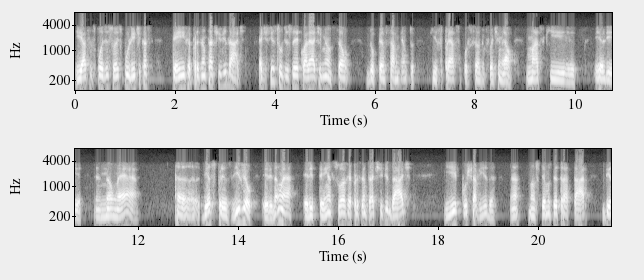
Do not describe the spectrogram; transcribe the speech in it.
e essas posições políticas têm representatividade. É difícil dizer qual é a dimensão do pensamento que expresso por Sandro Fontinel, mas que ele não é uh, desprezível, ele não é. Ele tem a sua representatividade e, puxa vida, né, nós temos de tratar de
